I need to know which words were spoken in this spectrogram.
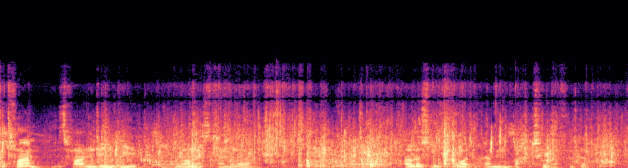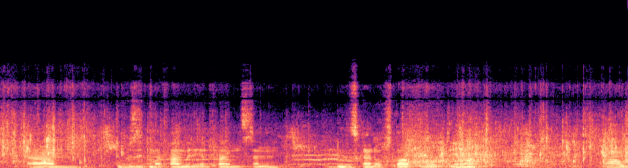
it's fun. It's fun being here, to be honest. And uh, I always look forward to coming back to Africa um, to visit my family and friends and do this kind of stuff, you know. Um,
